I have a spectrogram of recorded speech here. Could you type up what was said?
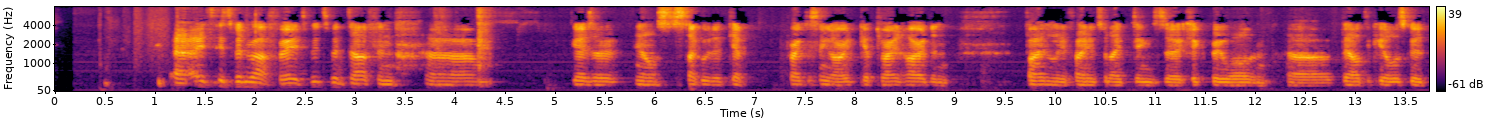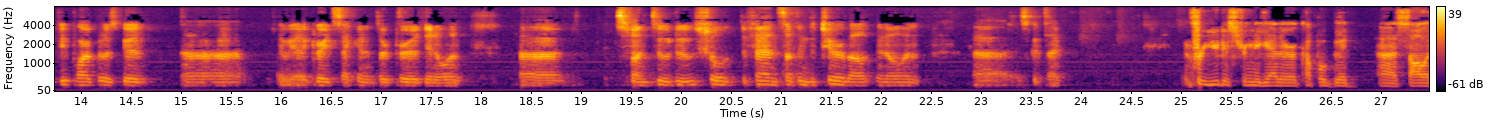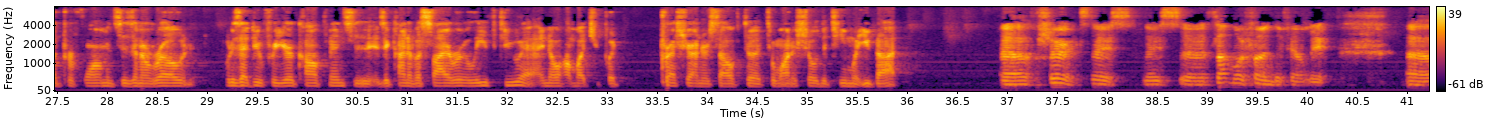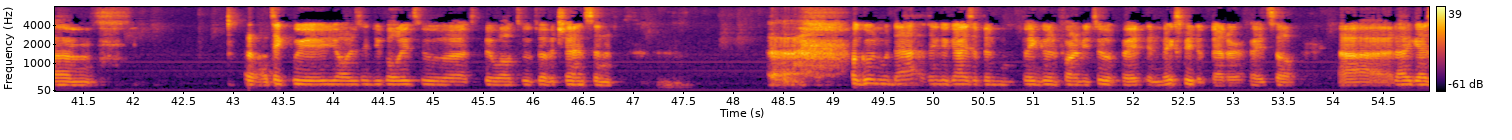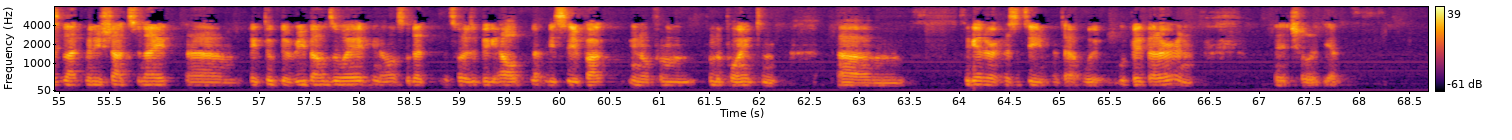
Uh, it's, it's been rough, right? it's, it's been tough. And um, guys are, you know, stuck with it, kept practicing hard, kept trying hard. And finally, finally tonight, things uh, clicked pretty well. And uh, penalty kill was good, deep part was good. Uh, we had a great second and third period, you know. And, uh, it's fun to do show the fans something to cheer about, you know, and uh, it's a good time. For you to string together a couple good, uh, solid performances in a row, what does that do for your confidence? Is it kind of a sigh of relief too? I know how much you put pressure on yourself to, to want to show the team what you got. Uh, sure, it's nice, nice. Uh, it's a lot more fun, definitely. Um, I, I think we always need the goalie to uh, to play well to, to have a chance and uh, I'll go in with that. I think the guys have been playing good in front of me too, right? It makes me look better, right? So uh, that guys blocked many shots tonight. Um, they took the rebounds away, you know, so that it's always a big help. Let me see puck, you know, from from the point and um, together as a team. I thought we we played better and it showed. Yeah.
